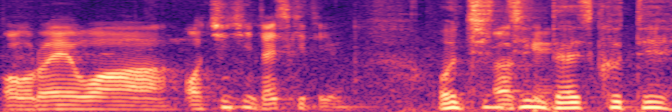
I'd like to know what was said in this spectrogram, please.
Orewa. Oh, chin chin daisuke te. Oh, chin chin Okay. daisuke.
